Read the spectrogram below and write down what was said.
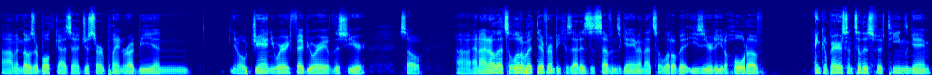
Um, and those are both guys that just started playing rugby in, you know, January, February of this year. So, uh, and I know that's a little bit different because that is the sevens game, and that's a little bit easier to get a hold of in comparison to this 15s game.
